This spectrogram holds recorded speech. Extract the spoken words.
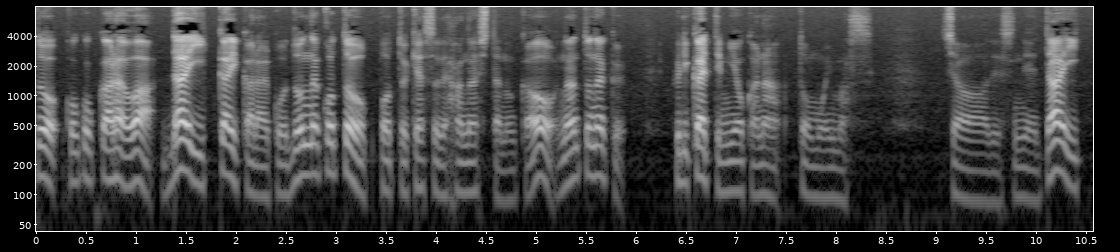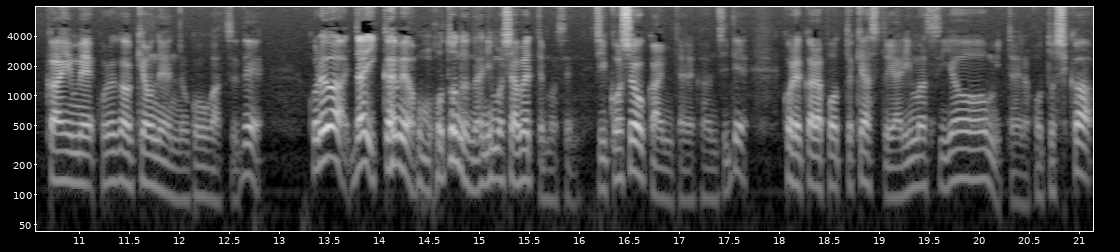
とここからは第1回からこうどんなことをポッドキャストで話したのかをなんとなく振り返ってみようかなと思います。じゃあですね第1回目これが去年の5月でこれは第1回目はもうほとんど何も喋ってません、自己紹介みたいな感じでこれからポッドキャストやりますよみたいなことしか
